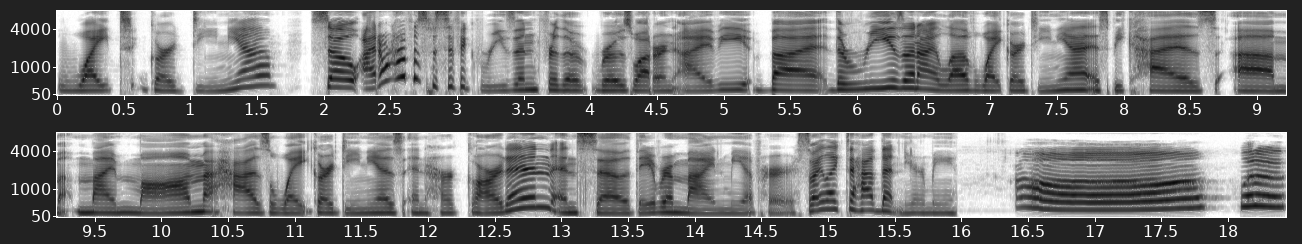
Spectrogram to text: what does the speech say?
white gardenia. So I don't have a specific reason for the rosewater and ivy, but the reason I love white gardenia is because um, my mom has white gardenias in her garden, and so they remind me of her. So I like to have that near me. Aww, what a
